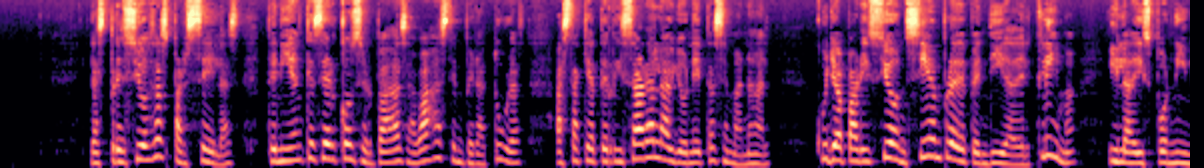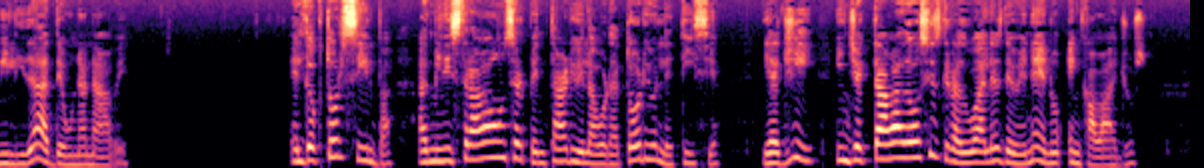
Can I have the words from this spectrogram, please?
Las preciosas parcelas tenían que ser conservadas a bajas temperaturas hasta que aterrizara la avioneta semanal, cuya aparición siempre dependía del clima y la disponibilidad de una nave. El doctor Silva administraba un serpentario y laboratorio en Leticia, y allí inyectaba dosis graduales de veneno en caballos.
